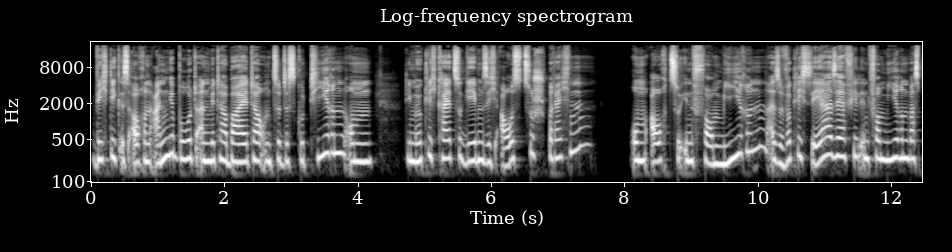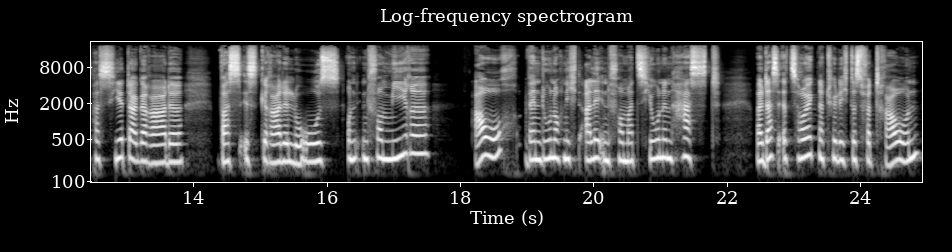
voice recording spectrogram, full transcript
Wichtig ist auch ein Angebot an Mitarbeiter, um zu diskutieren, um die Möglichkeit zu geben, sich auszusprechen, um auch zu informieren, also wirklich sehr, sehr viel informieren, was passiert da gerade, was ist gerade los. Und informiere auch, wenn du noch nicht alle Informationen hast, weil das erzeugt natürlich das Vertrauen,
